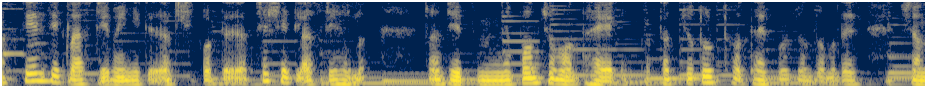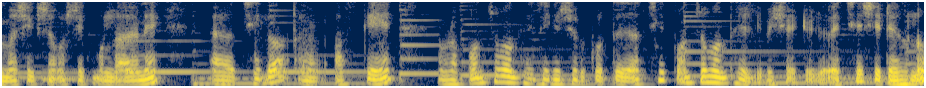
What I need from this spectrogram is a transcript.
আজকের যে ক্লাসটি আমি নিতে যাচ্ছি, করতে যাচ্ছি, সেই ক্লাসটি হলো যে পঞ্চম অধ্যায়ের, অর্থাৎ চতুর্থ অধ্যায় পর্যন্ত আমাদের ষান্মাসিক সামষ্টিক মূল্যায়নে ছিল। আর আজকে আমরা পঞ্চম অধ্যায় থেকে শুরু করতে যাচ্ছি। পঞ্চম অধ্যায়ের যে বিষয়টি রয়েছে, সেটা হলো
